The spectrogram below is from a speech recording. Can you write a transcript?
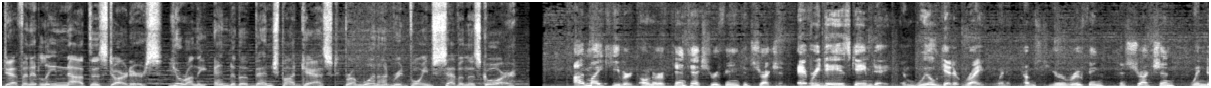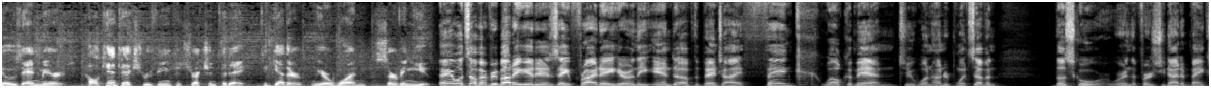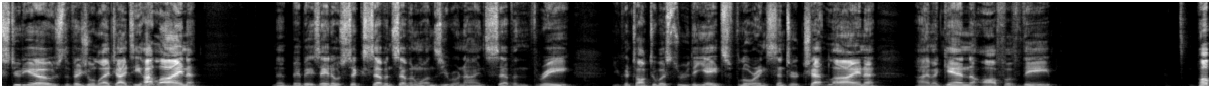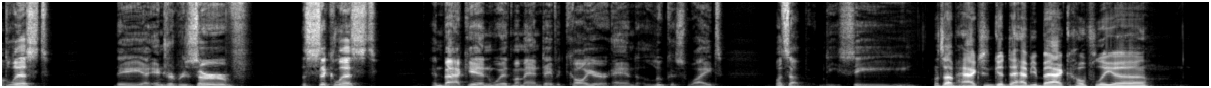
Definitely not the starters. You're on the End of the Bench podcast from 100.7 The Score. I'm Mike Hebert, owner of Cantex Roofing and Construction. Every day is game day, and we'll get it right when it comes to your roofing, construction, windows, and mirrors. Call Cantex Roofing and Construction today. Together, we are one serving you. Hey, what's up, everybody? It is a Friday here on the end of the bench. I think. Welcome in to 100.7 The Score. We're in the First United Bank studios, the Visual Edge IT hotline. That baby is 806 771 0973. You can talk to us through the Yates Flooring Center chat line. I'm again off of the pup list, the uh, injured reserve, the sick list, and back in with my man David Collier and Lucas White. What's up, DC? What's up, Hax? Good to have you back. Hopefully, uh,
